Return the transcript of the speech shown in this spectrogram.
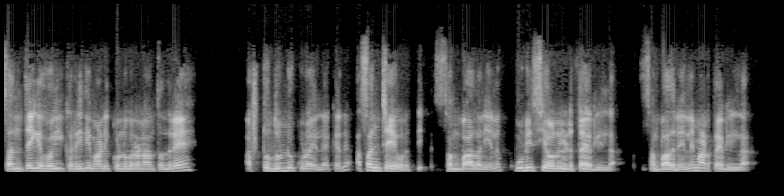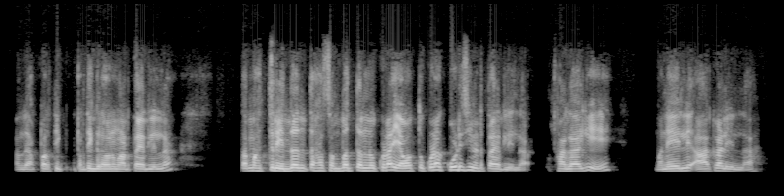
ಸಂತೆಗೆ ಹೋಗಿ ಖರೀದಿ ಮಾಡಿಕೊಂಡು ಬರೋಣ ಅಂತಂದ್ರೆ ಅಷ್ಟು ದುಡ್ಡು ಕೂಡ ಇಲ್ಲ. ಯಾಕಂದ್ರೆ ಅಸಂಚಯ ವೃತ್ತಿ. ಸಂಪಾದನೆಯನ್ನು ಕೂಡಿಸಿ ಅವರು ಇಡ್ತಾ ಇರ್ಲಿಲ್ಲ. ಸಂಪಾದನೆಯನ್ನೇ ಮಾಡ್ತಾ ಇರ್ಲಿಲ್ಲ. ಅಂದ್ರೆ ಅಪ್ರತಿ, ಪ್ರತಿಗ್ರಹವನ್ನು ಮಾಡ್ತಾ ಇರ್ಲಿಲ್ಲ. ತಮ್ಮ ಹತ್ರ ಇದ್ದಂತಹ ಸಂಪತ್ತನ್ನು ಕೂಡ ಯಾವತ್ತೂ ಕೂಡ ಕೂಡಿಸಿ ಇಡ್ತಾ ಇರ್ಲಿಲ್ಲ. ಹಾಗಾಗಿ ಮನೆಯಲ್ಲಿ ಆಕಳಿಲ್ಲ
